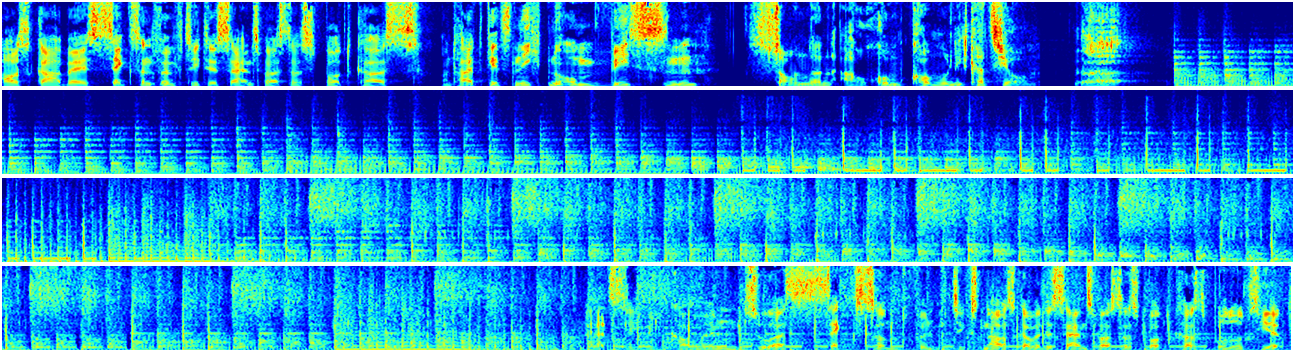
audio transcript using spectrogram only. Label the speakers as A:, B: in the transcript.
A: Ausgabe 56 des Science Busters Podcasts. Und heute geht's nicht nur um Wissen,
B: sondern auch um Kommunikation.
A: Zur 56. Ausgabe des Science Busters Podcasts, produziert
